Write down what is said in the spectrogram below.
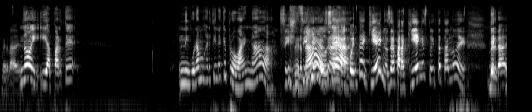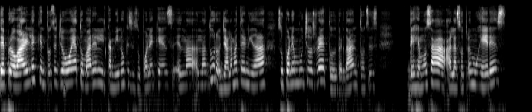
¿verdad? No, y, aparte, ninguna mujer tiene que probar nada. Sí, ¿verdad? o, sea, ¿a cuenta de quién? O sea, ¿para quién estoy tratando de, ¿verdad? de, probarle que entonces yo voy a tomar el camino que se supone que es, es más, más, duro? Ya la maternidad supone muchos retos, ¿verdad? Entonces, dejemos a, a las otras mujeres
